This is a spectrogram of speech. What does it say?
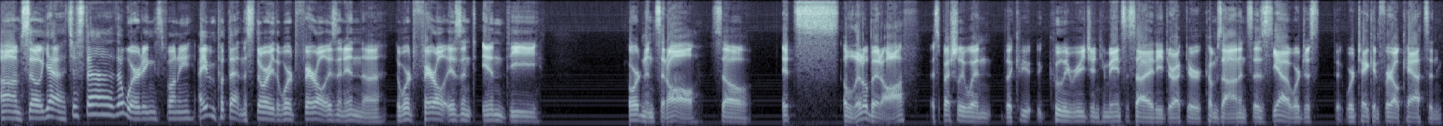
Um, so yeah, just uh, the wording's funny. I even put that in the story. The word feral isn't in the the word feral isn't in the ordinance at all. So it's a little bit off, especially when the Coulee Region Humane Society director comes on and says, "Yeah, we're just we're taking feral cats and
